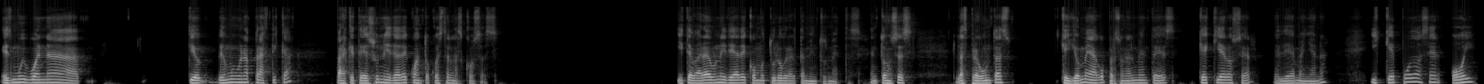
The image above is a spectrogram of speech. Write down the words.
es muy buena, tío, es muy buena práctica para que te des una idea de cuánto cuestan las cosas y te va a dar una idea de cómo tú lograr también tus metas. Entonces, las preguntas que yo me hago personalmente es, ¿qué quiero ser el día de mañana? ¿Y qué puedo hacer hoy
